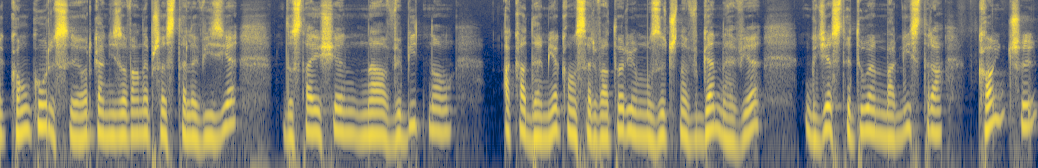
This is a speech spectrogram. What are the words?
y, konkursy organizowane przez telewizję, dostaje się na wybitną Akademię Konserwatorium Muzyczne w Genewie, gdzie z tytułem magistra kończy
